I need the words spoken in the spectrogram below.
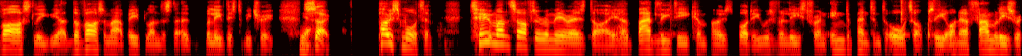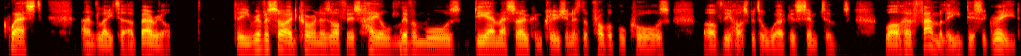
vastly, yeah, the vast amount of people understand believe this to be true. Yeah. So, post mortem, two months after Ramirez died, her badly decomposed body was released for an independent autopsy on her family's request, and later a burial. The Riverside Coroner's Office hailed Livermore's DMSO conclusion as the probable cause of the hospital worker's symptoms, while her family disagreed.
